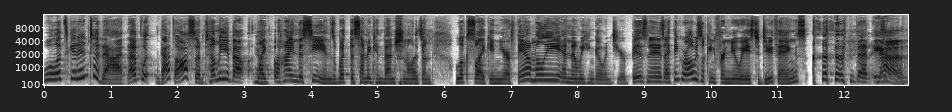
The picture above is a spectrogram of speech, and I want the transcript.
Well, let's get into that. That's awesome. Tell me about yeah. like behind the scenes what the semi-conventionalism looks like in your family, and then we can go into your business. I think we're always looking for new ways to do things that yeah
